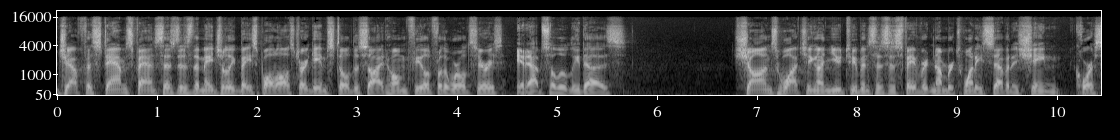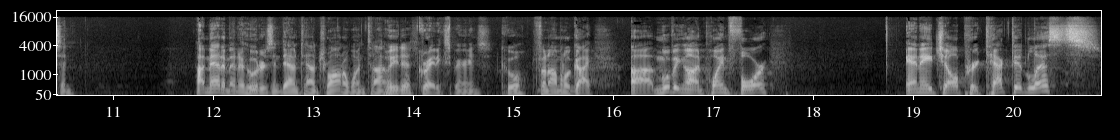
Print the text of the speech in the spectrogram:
Jeff, the Stamps fan, says Does the Major League Baseball All Star game still decide home field for the World Series? It absolutely does. Sean's watching on YouTube and says his favorite number 27 is Shane Corson. I met him in a Hooters in downtown Toronto one time. Oh, you did? Great experience. Cool. Phenomenal guy. Uh, moving on, point four NHL protected lists.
